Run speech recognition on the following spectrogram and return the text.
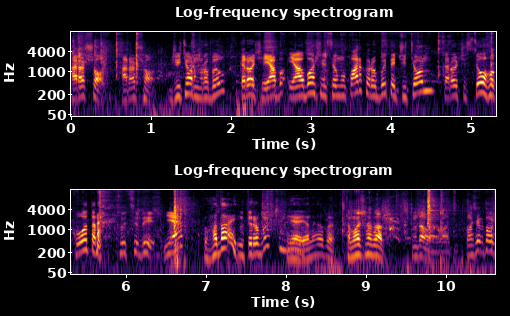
хорошо, хорошо. Джитерн робив. Коротше, я, б- я обожнюю в цьому парку робити джитерн, коротше, з цього квотера от сюди. Ні? Вгадай. Ну ти робив чи ні? Ні, я не робив. Та можеш назад. Ну давай, ладно. Потім теж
